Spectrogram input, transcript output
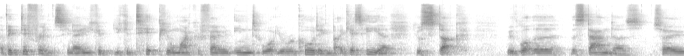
a big difference. You know, you could you could tip your microphone into what you're recording, but I guess here you're stuck with what the, the stand does. So,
